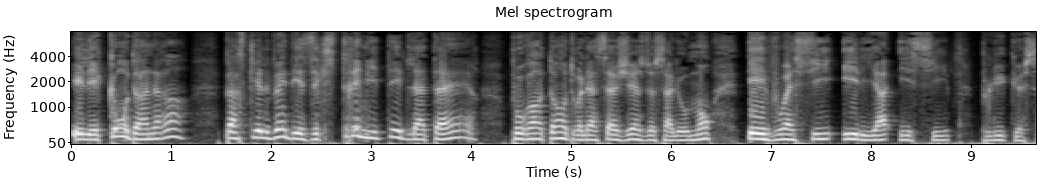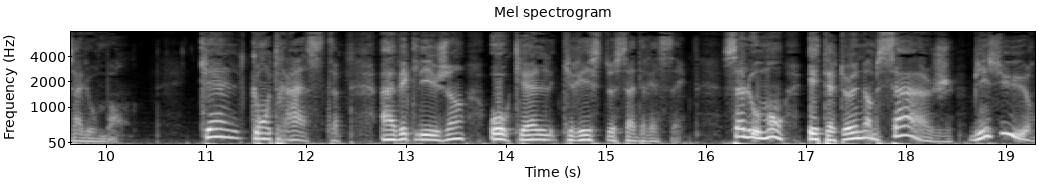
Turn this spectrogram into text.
et les condamnera parce qu'elle vint des extrémités de la terre pour entendre la sagesse de Salomon, et voici, il y a ici plus que Salomon. Quel contraste avec les gens auxquels Christ s'adressait. Salomon était un homme sage, bien sûr,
